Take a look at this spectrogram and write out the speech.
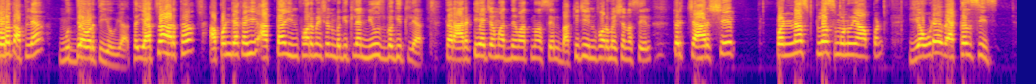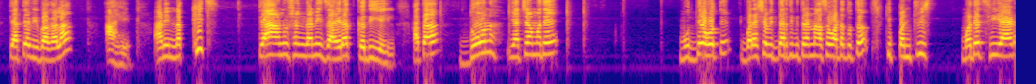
परत आपल्या मुद्द्यावरती येऊया. तर याचा अर्थ आपण ज्या काही आता इन्फॉर्मेशन बघितल्या न्यूज बघितल्या तर आरटीआयच्या माध्यमातून असेल बाकीची इन्फॉर्मेशन असेल तर चारशे पन्नास प्लस म्हणूया आपण. एवढ्या वॅकन्सीज त्या त्या विभागाला आहे. आणि नक्कीच त्या अनुषंगाने जाहिरात कधी येईल? आता दोन याच्यामध्ये मुद्दे होते. बऱ्याचशा विद्यार्थी मित्रांना असं वाटत होतं की पंचवीस मध्येच ही ऍड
